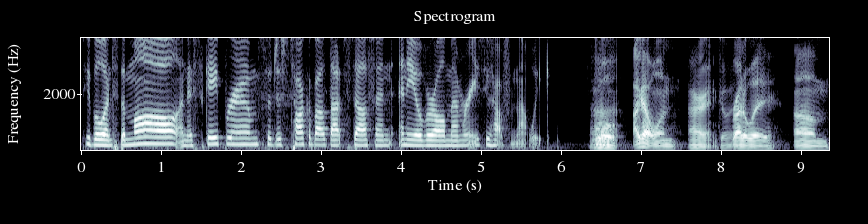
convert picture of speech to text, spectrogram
People went to the mall, an escape room. So just talk about that stuff and any overall memories you have from that week. Well, Uh, I got one all right, go ahead. right away. Um,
